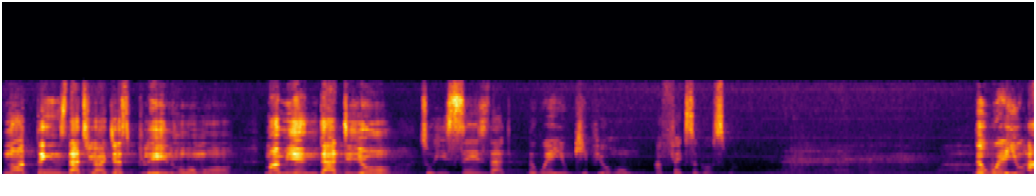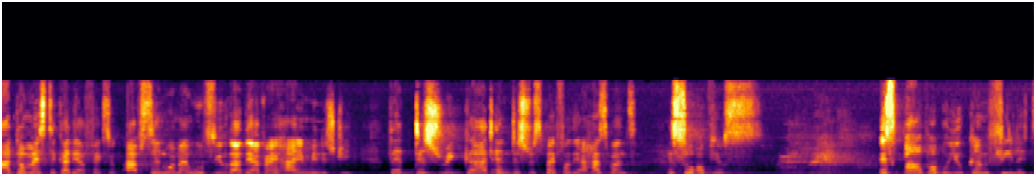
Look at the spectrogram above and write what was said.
Not things that you are just playing home or mommy and daddy or so he says that the way you keep your home affects the gospel. The way you are domestically affects you. I've seen women who feel that they are very high in ministry. Their disregard and disrespect for their husbands is so obvious. It's palpable. You can feel it.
